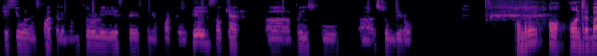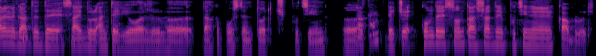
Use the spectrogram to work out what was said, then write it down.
PC-ul în spatele monitorului este, spune foarte util sau chiar uh, prins cu uh, sub birou. Andrei, o, o întrebare legată de slide-ul anterior, dacă poți să te întorci puțin. De ce, cum de sunt așa de puține cabluri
